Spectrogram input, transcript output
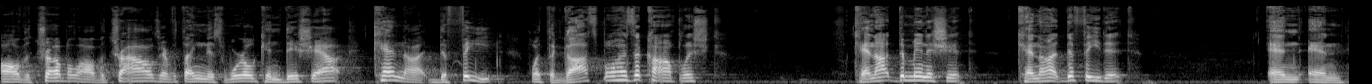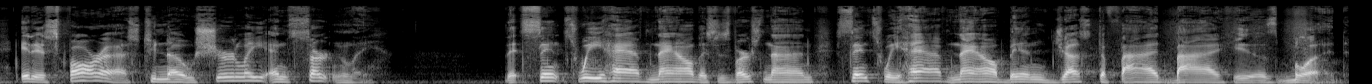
All the trouble, all the trials, everything this world can dish out cannot defeat what the gospel has accomplished, cannot diminish it, cannot defeat it. And, and it is for us to know surely and certainly that since we have now, this is verse 9, since we have now been justified by his blood,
